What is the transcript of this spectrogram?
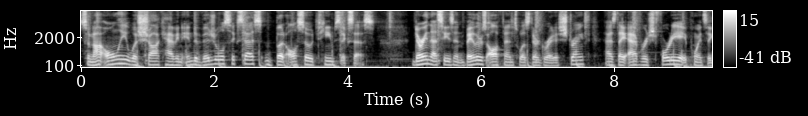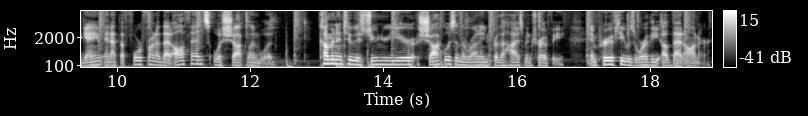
So not only was Shock having individual success, but also team success. During that season, Baylor's offense was their greatest strength as they averaged 48 points a game, and at the forefront of that offense was Shock Linwood. Coming into his junior year, Shock was in the running for the Heisman Trophy and proved he was worthy of that honor.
